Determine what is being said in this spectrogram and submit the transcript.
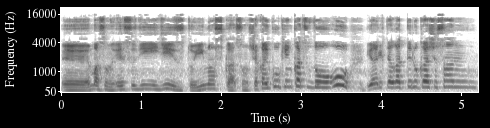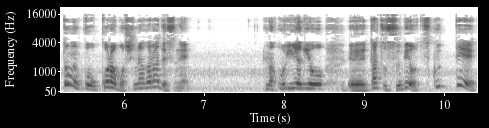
えーまあその SDGs と言いますか、その社会貢献活動をやりたがってる会社さんともこうコラボしながらですね、まあ、売り上げを、えー、立つ術を作って、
